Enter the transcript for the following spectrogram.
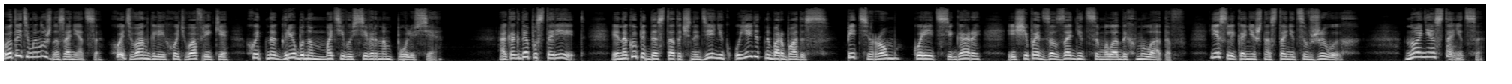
Вот этим и нужно заняться, хоть в Англии, хоть в Африке, хоть на грёбаном мотиву Северном полюсе. А когда постареет и накопит достаточно денег, уедет на Барбадос, пить ром, курить сигары и щипать за задницы молодых мулатов, если, конечно, останется в живых. Но не останется,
